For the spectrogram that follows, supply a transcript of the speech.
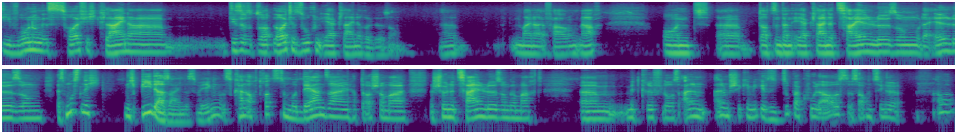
die Wohnung ist häufig kleiner. Diese so Leute suchen eher kleinere Lösungen, ne, in meiner Erfahrung nach. Und äh, dort sind dann eher kleine Zeilenlösungen oder L-Lösungen. Das muss nicht, nicht bieder sein, deswegen. Es kann auch trotzdem modern sein. Ich habe da auch schon mal eine schöne Zeilenlösung gemacht ähm, mit grifflos, allem, allem schickimicki. Sieht super cool aus. Ist auch ein Single, aber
